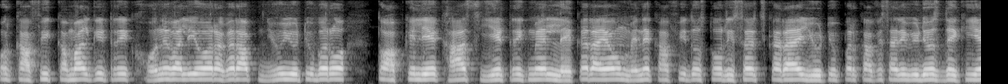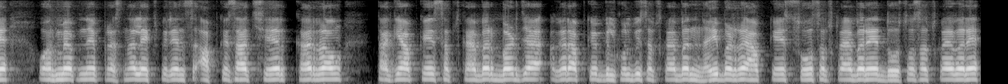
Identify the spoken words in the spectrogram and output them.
और काफ़ी कमाल की ट्रिक होने वाली है। और अगर आप न्यू यूट्यूबर हो तो आपके लिए खास ये ट्रिक मैं लेकर आया हूँ। मैंने काफ़ी दोस्तों रिसर्च करा है यूट्यूब पर काफ़ी सारी वीडियोस देखी है और मैं अपने पर्सनल एक्सपीरियंस आपके साथ शेयर कर रहा हूँ ताकि आपके सब्सक्राइबर बढ़ जाए। अगर आपके बिल्कुल भी सब्सक्राइबर नहीं बढ़ रहे, आपके 100 सब्सक्राइबर है 200 सब्सक्राइबर है,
